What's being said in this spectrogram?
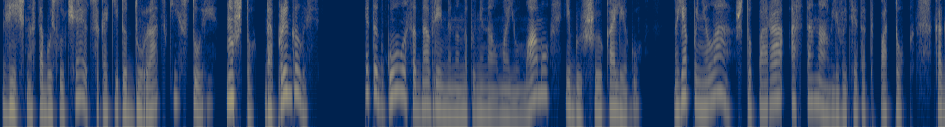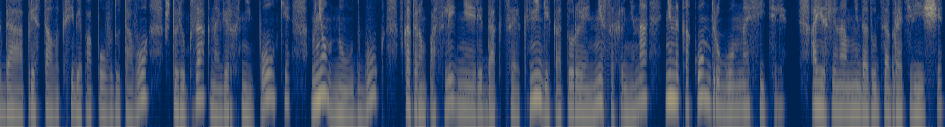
вечно с тобой случаются какие-то дурацкие истории. Ну что, допрыгалась? Этот голос одновременно напоминал мою маму и бывшую коллегу. Но я поняла, что пора останавливать этот поток, когда пристала к себе по поводу того, что рюкзак на верхней полке, в нем ноутбук, в котором последняя редакция книги, которая не сохранена ни на каком другом носителе. А если нам не дадут забрать вещи?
